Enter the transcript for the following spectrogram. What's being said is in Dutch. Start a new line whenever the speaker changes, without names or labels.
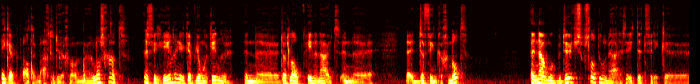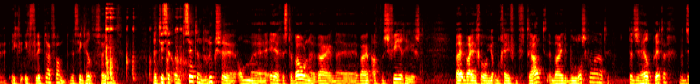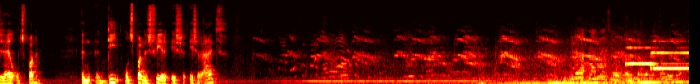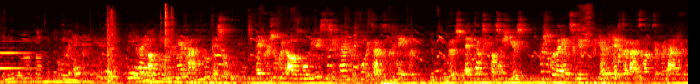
Ik heb altijd mijn achterdeur gewoon uh, los gehad. Dat vind ik heerlijk. Ik heb jonge kinderen en uh, dat loopt in en uit. En uh, dat vind ik een genot. En nou moet ik mijn deurtjes op slot doen. Nou, dat, dat vind ik, ik, ik flip daarvan. Dat vind ik heel vervelend. Het is een ontzettend luxe om ergens te wonen waar een, waar een atmosfeer heerst. Waar, waar je gewoon je omgeving vertrouwt en waar je de boel los kan laten. Dat is heel prettig. Dat is heel ontspannen. En die ontspannen sfeer is, is eruit.
Wij verzoeken de automobilisten zich naar het voertuig te begeven. Bus- en taxipassagiers verzoeken wij het schip via de rechteruitgang te verlaten.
